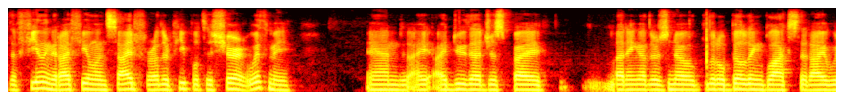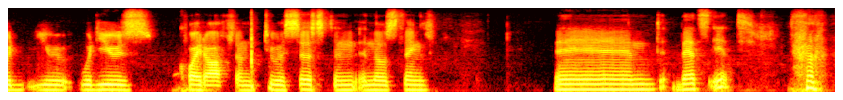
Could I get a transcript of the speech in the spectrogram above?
the feeling that I feel inside for other people to share it with me and I, I do that just by letting others know little building blocks that I would you would use quite often to assist in, in those things. And that's it.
